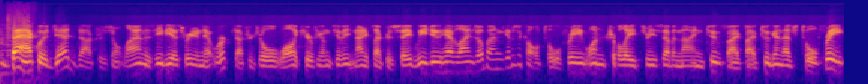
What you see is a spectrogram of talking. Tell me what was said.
Back with Dead Doctors Don't Lie on the ZBS Radio Network. Dr. Joel Wallach here for Youngevity 95 Crusade. We do have lines open. Give us a call toll free, 1 379 2552. Again, that's toll free,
